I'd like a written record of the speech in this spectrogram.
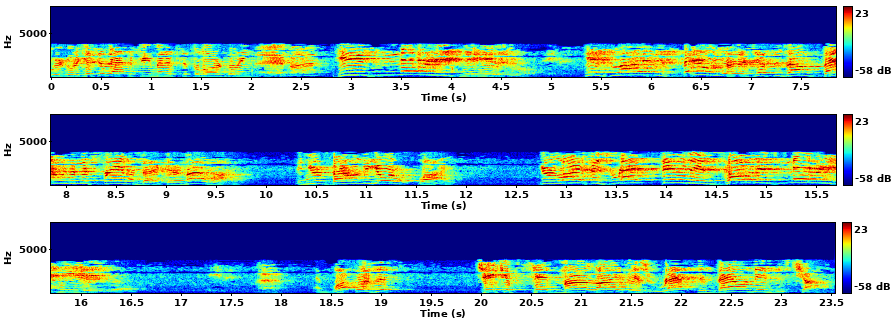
We're going to get to that in a few minutes if the Lord willing. Amen. He's married to Israel. His life is bound to her just as I'm bound to Miss Branham back there, my wife. And you're bound to your wife. Your life is wrapped in it, and God is married to Israel. Amen. And what was it? Jacob said, My life is wrapped and bound in this child.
